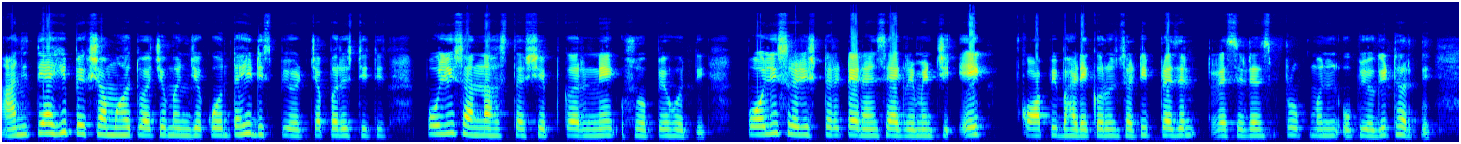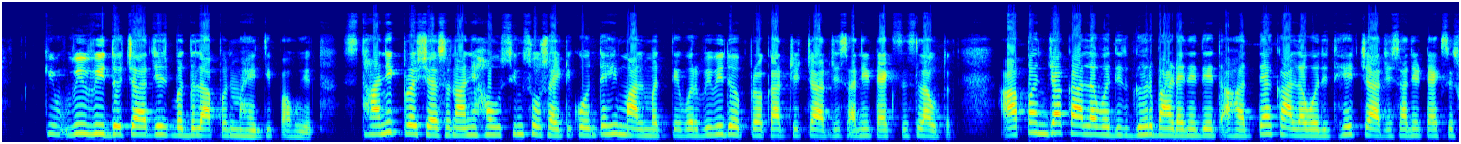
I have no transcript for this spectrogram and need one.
आणि त्याहीपेक्षा महत्त्वाचे म्हणजे कोणत्याही डिस्प्यूटच्या परिस्थितीत पोलिसांना हस्तक्षेप करणे सोपे होते. पोलीस रजिस्टर टेनन्सी ॲग्रीमेंटची एक कॉपी भाडेकरूंसाठी प्रेझेंट रेसिडेन्स प्रूफ म्हणून उपयोगी ठरते. कि विविध चार्जेसबद्दल आपण माहिती पाहूयात. स्थानिक प्रशासन आणि हाऊसिंग सोसायटी कोणत्याही मालमत्तेवर विविध प्रकारचे चार्जेस आणि टॅक्सेस लावतात. आपण ज्या कालावधीत घर भाड्याने देत आहात त्या कालावधीत हे चार्जेस आणि टॅक्सेस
